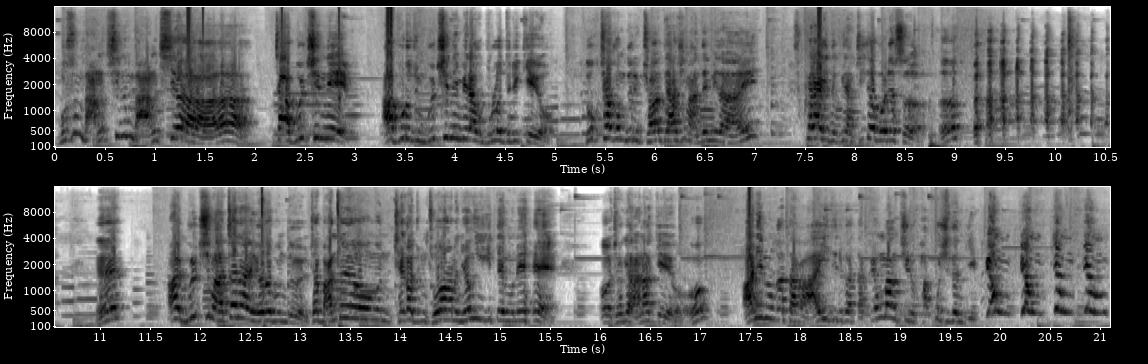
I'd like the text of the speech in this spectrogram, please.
무슨 망치는 망치야. 자, 물치님. 앞으로 좀 물치님이라고 불러드릴게요. 녹차검 드립 저한테 하시면 안 됩니다. 이? 스크라이드 그냥 찢어버렸어. 어? 예? 아, 물치 맞잖아요, 여러분들. 자, 만도 형은 제가 좀 좋아하는 형이기 때문에, 어, 저기 안 할게요. 어? 아니면 갖다가 아이디를 갖다 뿅망치로 바꾸시던지, 뿅뿅뿅뿅.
